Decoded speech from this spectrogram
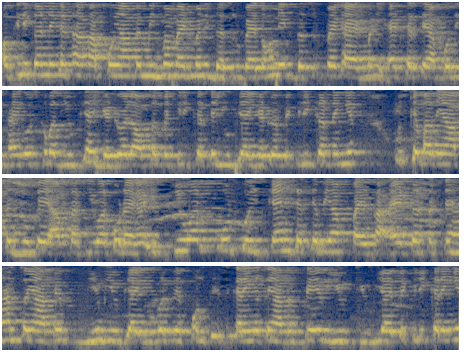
और क्लिक करने के साथ आपको यहाँ पे मिनिमम एड मनी दस रुपए तो हम एक दस रुपए का एड मनी ऐड करके आपको दिखाएँगे। उसके बाद यूपीआई गेटवे वाले ऑप्शन पे क्लिक करके यूपीआई गेटवे पे क्लिक कर देंगे। उसके बाद यहाँ पे जो कि आपका क्यूआर कोड आएगा, इस क्यूआर कोड को स्कैन करके भी आप पैसा ऐड कर सकते हैं। हम तो यहाँ पे भीम यूपीआई गूगल पे फ़ोन पे से करेंगे तो यहाँ पे पे यूपीआई पे क्लिक करेंगे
